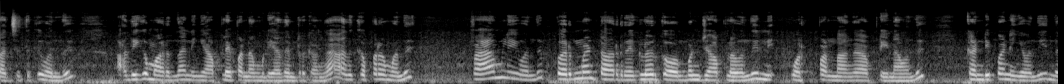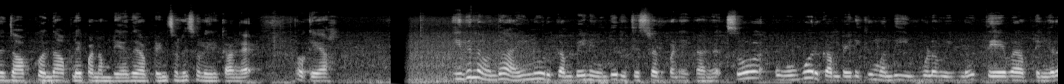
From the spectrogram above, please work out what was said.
லட்சத்துக்கு வந்து அதிகமாக இருந்தால் நீங்கள் அப்ளை பண்ண முடியாதுன்ட்ருக்காங்க அதுக்கப்புறம் வந்து ஃபேமிலி வந்து பெர்மனெண்ட் ஆர் ரெகுலர் கவர்மெண்ட் ஜாப்பில் வந்து ஒர்க் பண்ணாங்க அப்படின்னா வந்து கண்டிப்பாக நீங்கள் வந்து இந்த ஜாப்க்கு வந்து அப்ளை பண்ண முடியாது அப்படின்னு சொல்லி சொல்லியிருக்காங்க. ஓகேயா இதில் வந்து ஐநூறு கம்பெனி வந்து ரிஜிஸ்டர் பண்ணியிருக்காங்க. ஸோ ஒவ்வொரு கம்பெனிக்கும் வந்து இவ்வளவு இவ்வளோ தேவை அப்படிங்கிற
